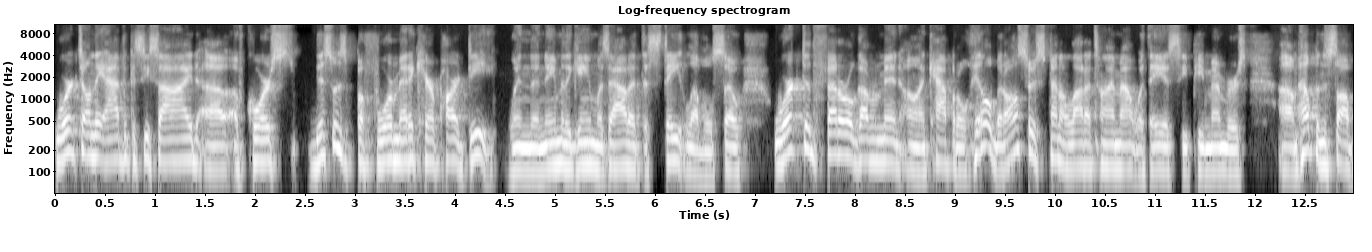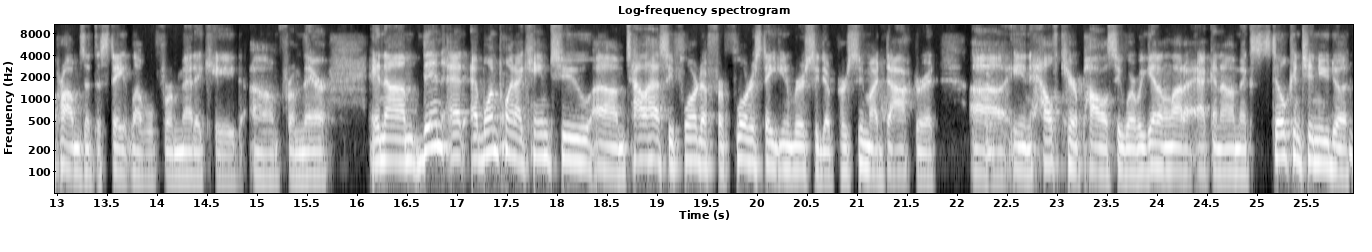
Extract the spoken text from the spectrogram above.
worked on the advocacy side. Uh, of course, this was before Medicare Part D when the name of the game was out at the state level. So worked at the federal government on Capitol Hill, but also spent a lot of time out with ASCP members, um, helping to solve problems at the state level for Medicaid um, from there. And um, then at, at one point, I came to um, Tallahassee, Florida for Florida State University to pursue my doctorate uh, in healthcare policy, where we get a lot of economics, still continue to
